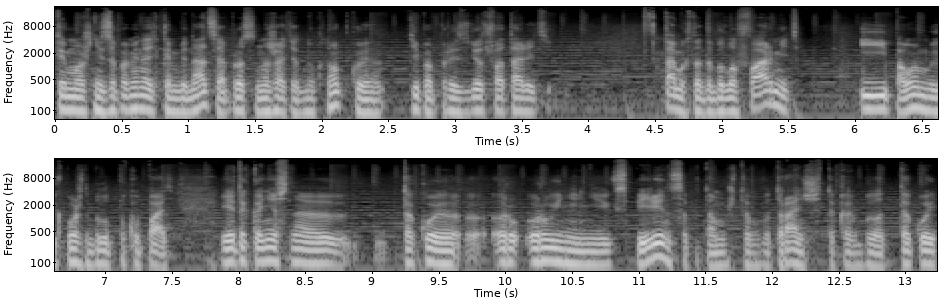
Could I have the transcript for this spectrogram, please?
ты можешь не запоминать комбинации, а просто нажать одну кнопку и типа произойдет фаталити. Там их надо было фармить, и, по-моему, их можно было покупать. И это, конечно, такое ру- ruin ение experience а, потому что вот раньше это как было такой,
